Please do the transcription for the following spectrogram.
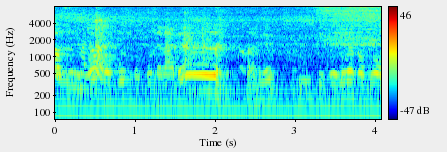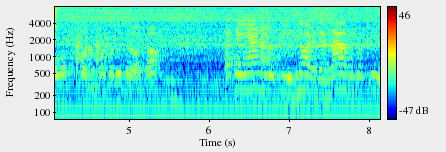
ขอบคุณมาด้วยขอบคุณขอบคุณอะไรเด้อนึกติดเรือกับพวกคนมันมาโดยตลอดเนาะจักรยานเราปีบน้อยแต่ล่ามันก็คือ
